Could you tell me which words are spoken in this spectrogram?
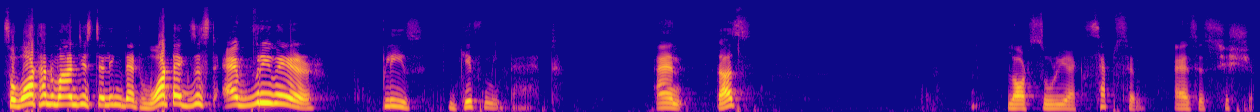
So, what Hanumanji is telling that what exists everywhere, please give me that. And thus, Lord Surya accepts him as his Shishya.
